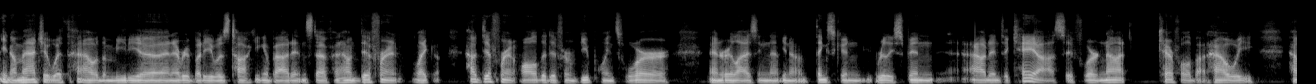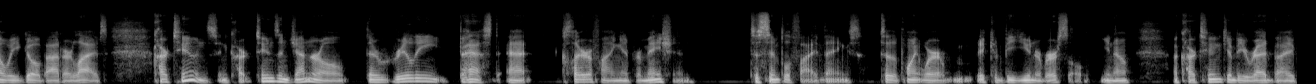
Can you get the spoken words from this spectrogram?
you know match it with how the media and everybody was talking about it and stuff, and how different like how different all the different viewpoints were, and realizing that you know things can really spin out into chaos if we're not careful about how we how we go about our lives. Cartoons and cartoons in general they're really best at clarifying information to simplify things to the point where it can be universal you know? A cartoon can be read by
